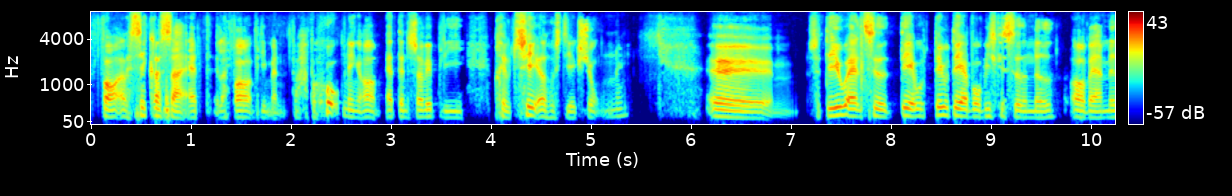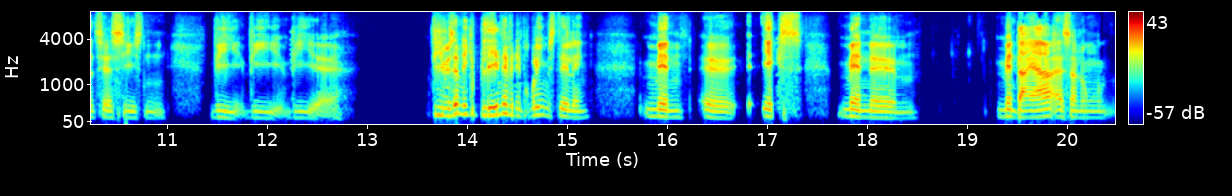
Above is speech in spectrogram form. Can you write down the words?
for at sikre sig, at, eller for, fordi man har forhåbninger om, at den så vil blive prioriteret hos direktionen. Ikke? Øh, så det er jo altid, det er jo, det er jo der, hvor vi skal sidde med og være med til at sige sådan, vi, vi, vi, øh, vi er simpelthen ikke blinde for din problemstilling, men øh, X, men, øh, men der er altså nogle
